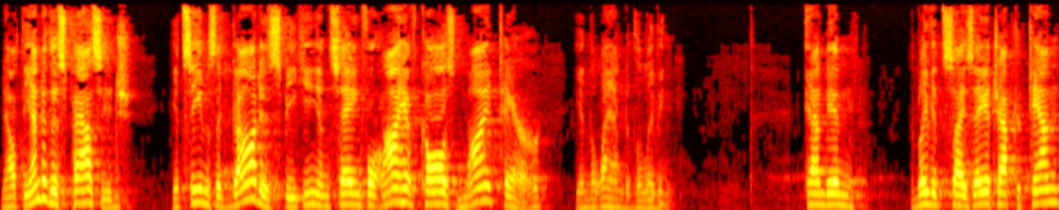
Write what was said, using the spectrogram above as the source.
Now, at the end of this passage, it seems that God is speaking and saying, For I have caused my terror in the land of the living. And in, I believe it's Isaiah chapter 10,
